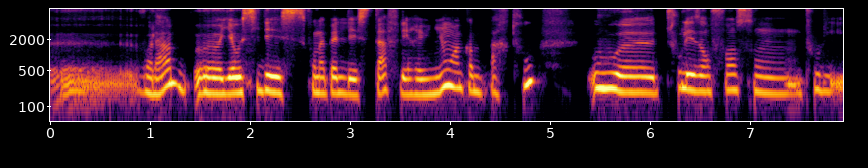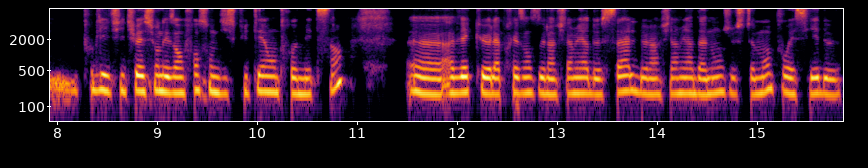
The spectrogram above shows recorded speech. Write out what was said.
euh, voilà, il y a aussi des, ce qu'on appelle les staffs, les réunions, hein, comme partout, où tous les enfants sont, toutes les situations des enfants sont discutées entre médecins, avec la présence de l'infirmière de salle, de l'infirmière d'annonce, justement, pour essayer de,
